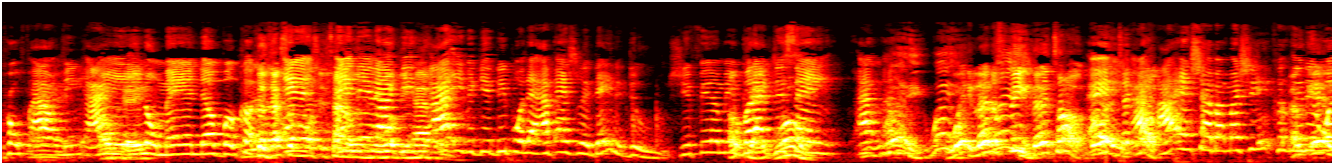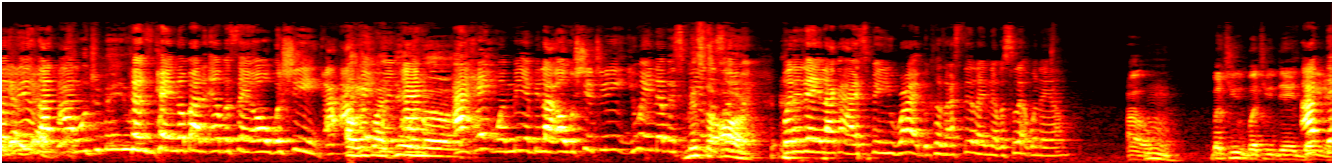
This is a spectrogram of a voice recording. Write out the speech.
profiled me. I ain't, Okay. ain't no man never. Cause, 'Cause that's what and, most of the time and then I get, I even get deeper that. I've actually dated dudes. You feel me? Okay, But I just whoa. ain't. I, I, Wait, wait. Wait, let us speak. Let us talk. Go ahead, Hey, take off. I, I ain't shy about my shit because it Okay, is what yeah, it is. yeah. Like, I, What you mean Because can't nobody ever say, "Oh, well, shit." I, I Oh, that's hate like when you I, and, uh, I hate when men be like, "Oh, well, shit, you ain't, you ain't never experienced Mr. this R. But it ain't like I experience you right because I still ain't never slept with them. Oh, Mm. but you, but you did. I date it.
